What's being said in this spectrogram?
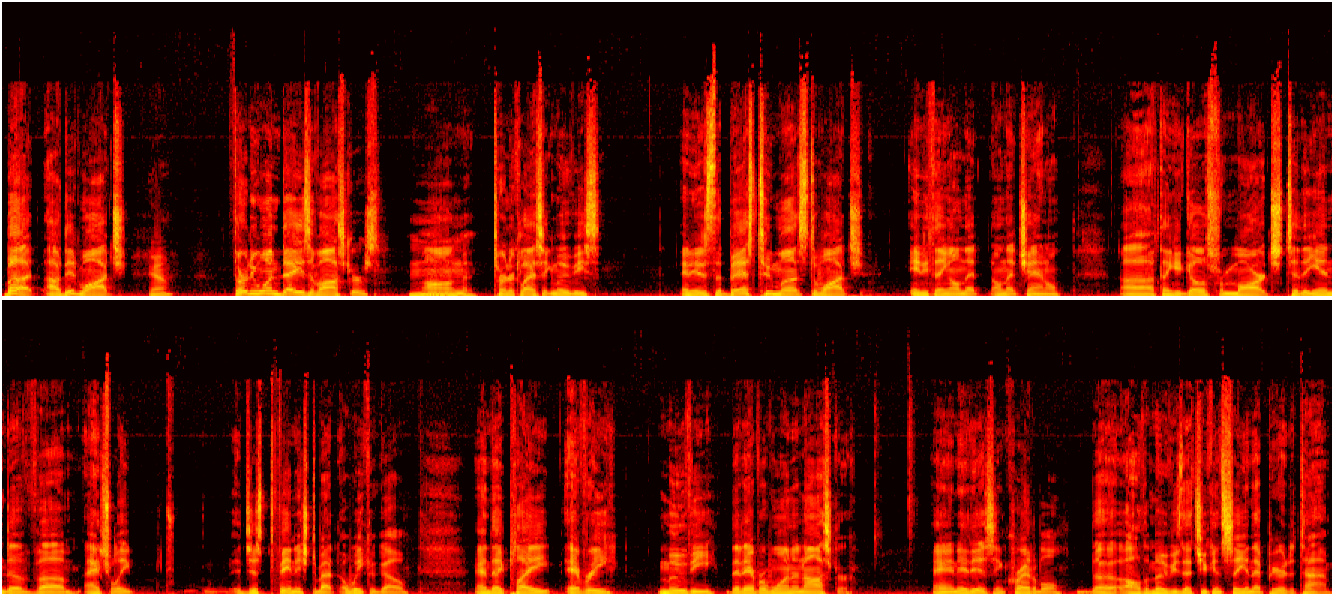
But I did watch. Yeah. 31 days of Oscars on Turner Classic Movies, and it is the best two months to watch anything on that on that channel. Uh, I think it goes from March to the end of uh, actually it just finished about a week ago, and they play every movie that ever won an Oscar, and it is incredible. The, all the movies that you can see in that period of time.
